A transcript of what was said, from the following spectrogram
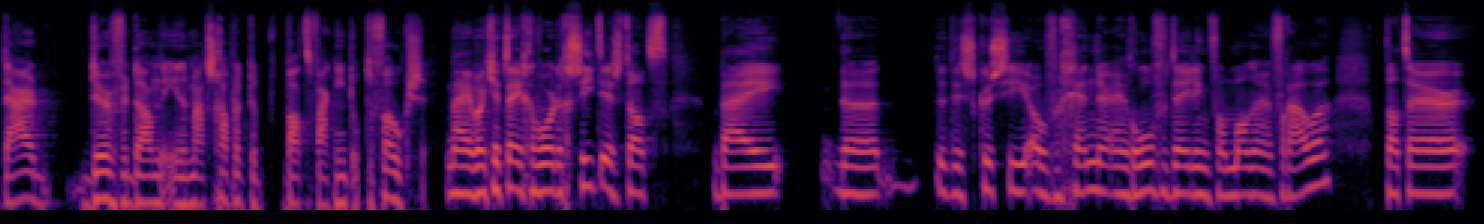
daar durven dan in het maatschappelijk debat vaak niet op te focussen. Nee, wat je tegenwoordig ziet is dat bij de, de discussie over gender en rolverdeling van mannen en vrouwen, dat er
